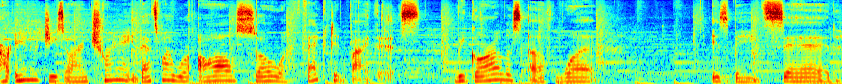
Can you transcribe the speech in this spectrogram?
Our energies are entrained. That's why we're all so affected by this regardless of what is being said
